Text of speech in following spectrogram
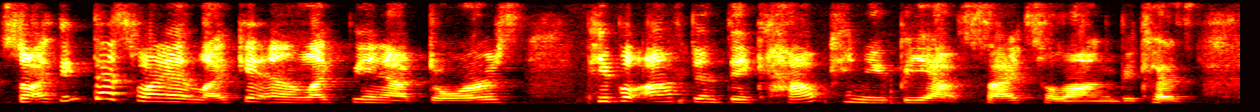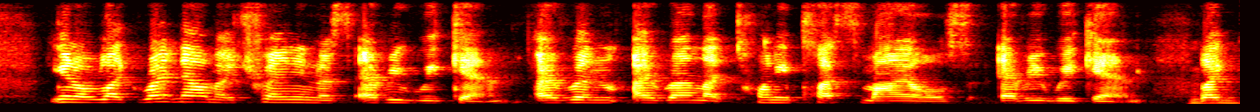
So I think that's why I like it, and I like being outdoors. People often think, how can you be outside so long? Because you know, like right now, my training is every weekend. I run, I run like 20 plus miles every weekend. Mm-hmm. Like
